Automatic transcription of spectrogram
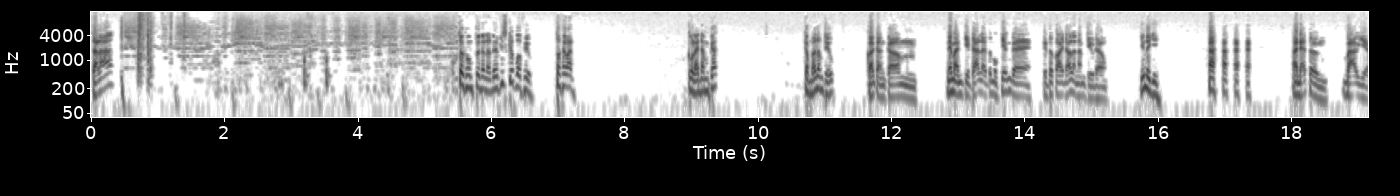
Xà lá. Tôi không tin anh là Davis Copperfield Tôi theo anh Còn lại năm cách Cầm đó 5 triệu Khỏi cần cầm. Nếu mà anh chịu trả lời tôi một vấn đề, thì tôi coi đó là 5 triệu đồng. Vấn đề gì anh đã từng, bao giờ,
